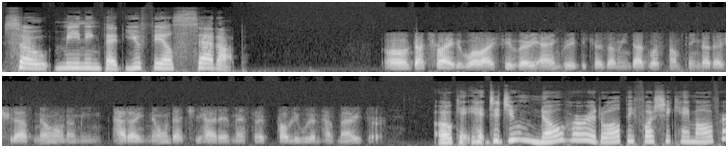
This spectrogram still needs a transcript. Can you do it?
So, meaning that you feel set up. Oh, that's right. Well, I feel very angry because I mean that was something that I should have known. I mean, had I known that she had MS, I probably wouldn't have married her. Okay. Did you know her at all before she came over?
